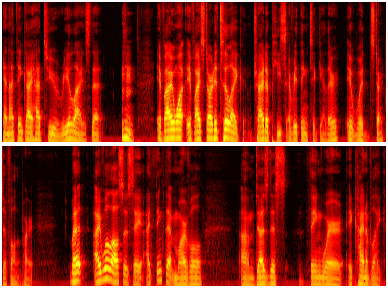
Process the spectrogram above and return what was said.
and i think i had to realize that if i want if i started to like try to piece everything together it would start to fall apart. But i will also say i think that marvel um does this thing where it kind of like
